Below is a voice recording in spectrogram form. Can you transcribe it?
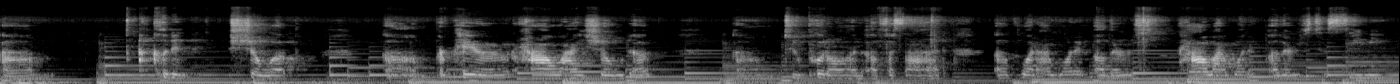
Um, I couldn't show up, um, prepare how I showed up um, to put on a facade of what I wanted others, how I wanted others to see me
